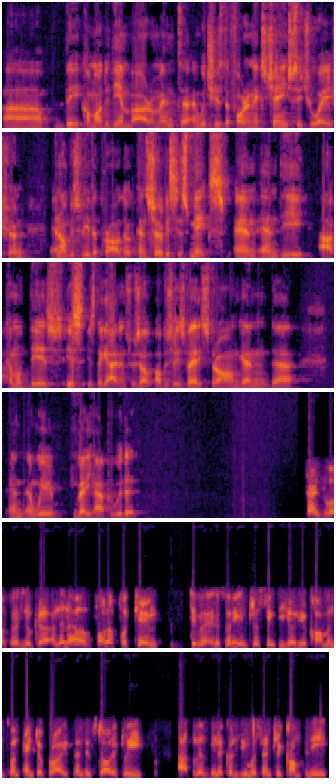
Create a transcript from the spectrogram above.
uh, the commodity environment, which is the foreign exchange situation, and obviously the product and services mix. And, and the outcome of this is, is the guidance, which obviously is very strong, and, uh, and, and we're very happy with it. Thanks a lot for Luca. And then a follow up for Tim. Tim, it is very interesting to hear your comments on enterprise. And historically, Apple has been a consumer centric company.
